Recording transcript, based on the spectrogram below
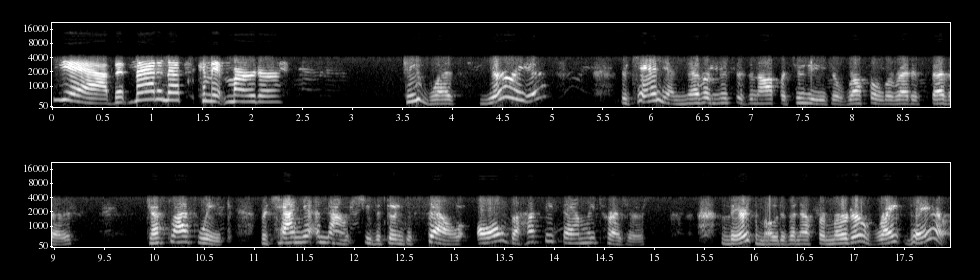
Yeah, but mad enough to commit murder. She was furious. Britannia never misses an opportunity to ruffle Loretta's feathers. Just last week, Britannia announced she was going to sell all the Hussey family treasures. There's motive enough for murder right there.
